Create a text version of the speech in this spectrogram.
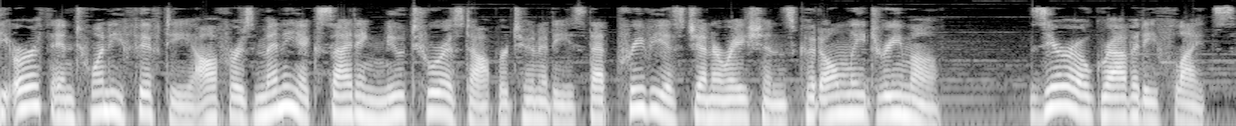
The Earth in 2050 offers many exciting new tourist opportunities that previous generations could only dream of. Zero-gravity flights.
